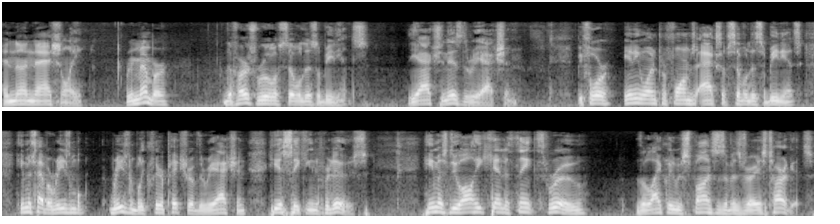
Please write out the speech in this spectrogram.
and none nationally. Remember the first rule of civil disobedience the action is the reaction. Before anyone performs acts of civil disobedience, he must have a reasonable reasonably clear picture of the reaction he is seeking to produce. He must do all he can to think through the likely responses of his various targets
